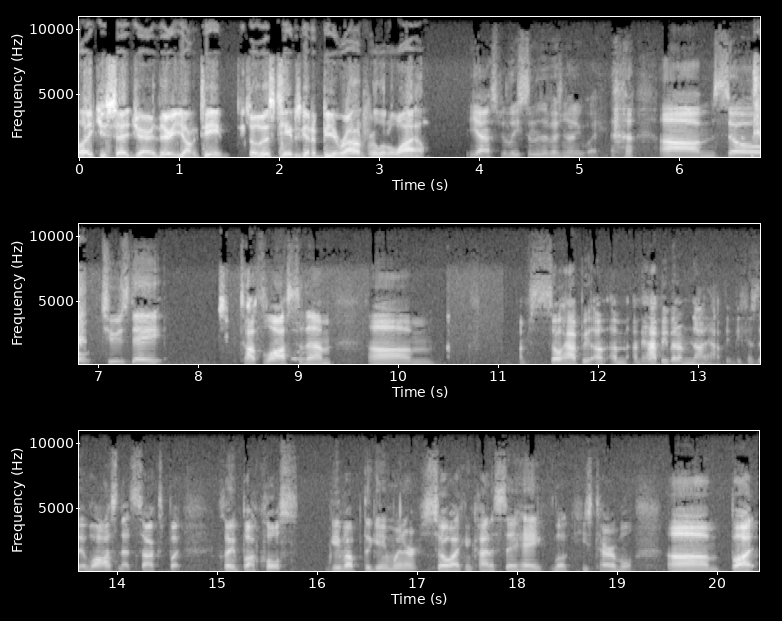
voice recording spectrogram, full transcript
like you said, Jared, they're a young team, so this team's going to be around for a little while. Yes, at least in the division anyway. um, so Tuesday, tough loss to them. Um, I'm so happy. I'm, I'm, happy, but I'm not happy because they lost, and that sucks. But Clay Buchholz gave up the game winner, so I can kind of say, hey, look, he's terrible. Um, but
